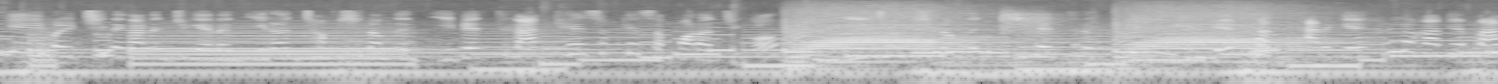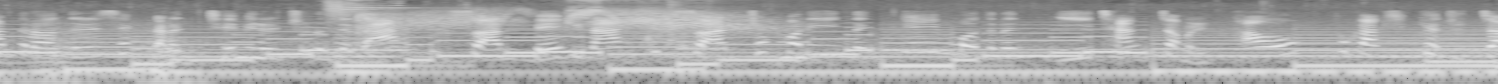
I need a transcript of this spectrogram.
게임을 진행하는 중에는 이런 정신없는 이벤트가 계속해서 벌어지고 이 정신없는 이벤트는 게임이 매판 다르게 흘러가게 만들어 늘 색다른 재미를 주는 데다 특수한 맵이나 특수한 조건이 있는 게임 모드는 이 장점을 더욱 부각시켜주죠.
